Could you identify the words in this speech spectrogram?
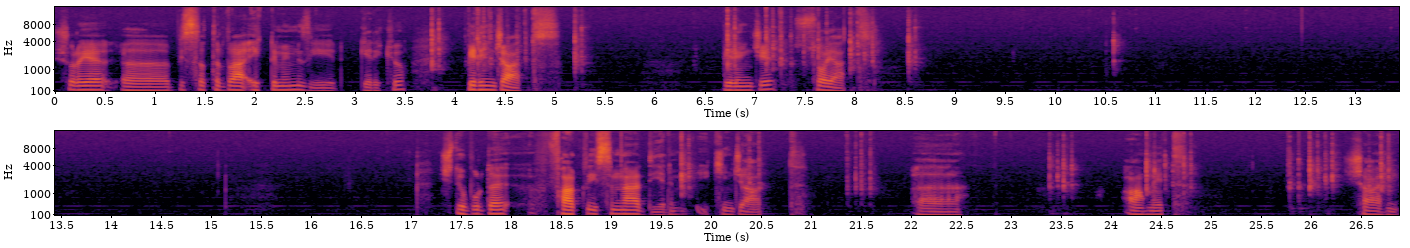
Şuraya e, bir satır daha eklememiz ge- gerekiyor. Birinci ad. Birinci soyad. İşte burada farklı isimler diyelim. İkinci ad. e, Ahmet Şahin.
